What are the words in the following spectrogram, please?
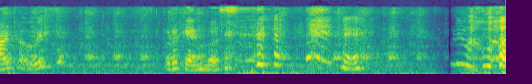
আর্ট হবে। ওটা ক্যানভাস হ্যাঁ ওরে বাবা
